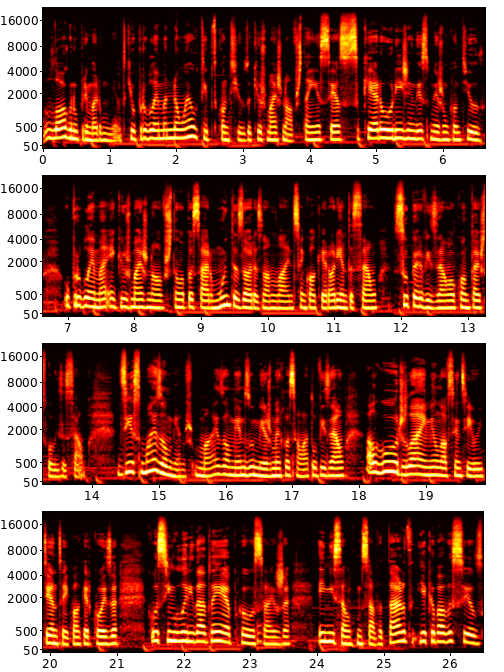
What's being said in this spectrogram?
logo no primeiro momento que o problema não é o tipo de conteúdo que os mais novos têm acesso, sequer a origem desse mesmo conteúdo. O problema é que os mais novos estão a passar muitas horas online sem qualquer orientação, supervisão ou contextualização. Dizia-se mais ou menos, mais ou menos o mesmo em relação à televisão, alguns lá em 1980 e qualquer coisa, com a singularidade da época, ou seja, a emissão começava tarde e acabava cedo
